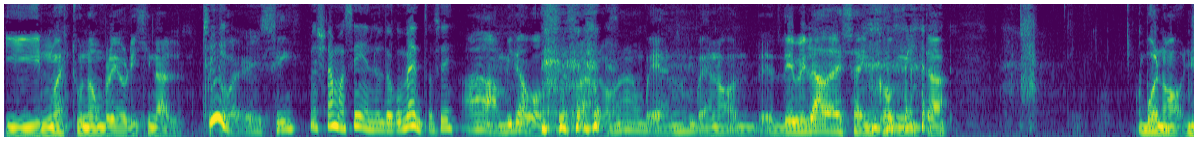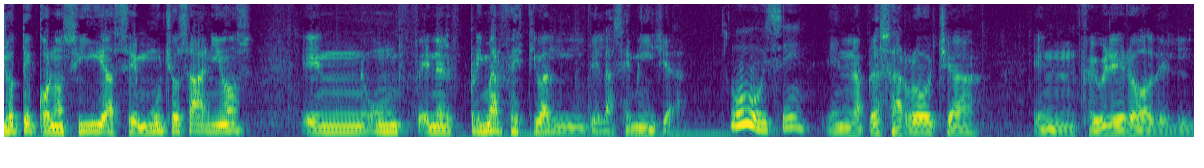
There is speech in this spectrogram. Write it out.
Y no es tu nombre original. Sí. Pero, eh, sí. Me llamo así en el documento, sí. Ah, mira vos, qué raro. Ah, bueno, bueno, de- develada esa incógnita. Bueno, yo te conocí hace muchos años en, un, en el primer festival de la semilla, Uy, sí. en la Plaza Rocha, en febrero del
